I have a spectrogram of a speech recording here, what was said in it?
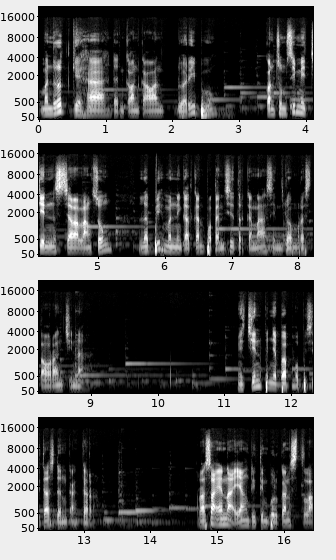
Menurut GH dan kawan-kawan 2000, konsumsi micin secara langsung lebih meningkatkan potensi terkena sindrom restoran Cina. Micin penyebab obesitas dan kanker. Rasa enak yang ditimbulkan setelah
